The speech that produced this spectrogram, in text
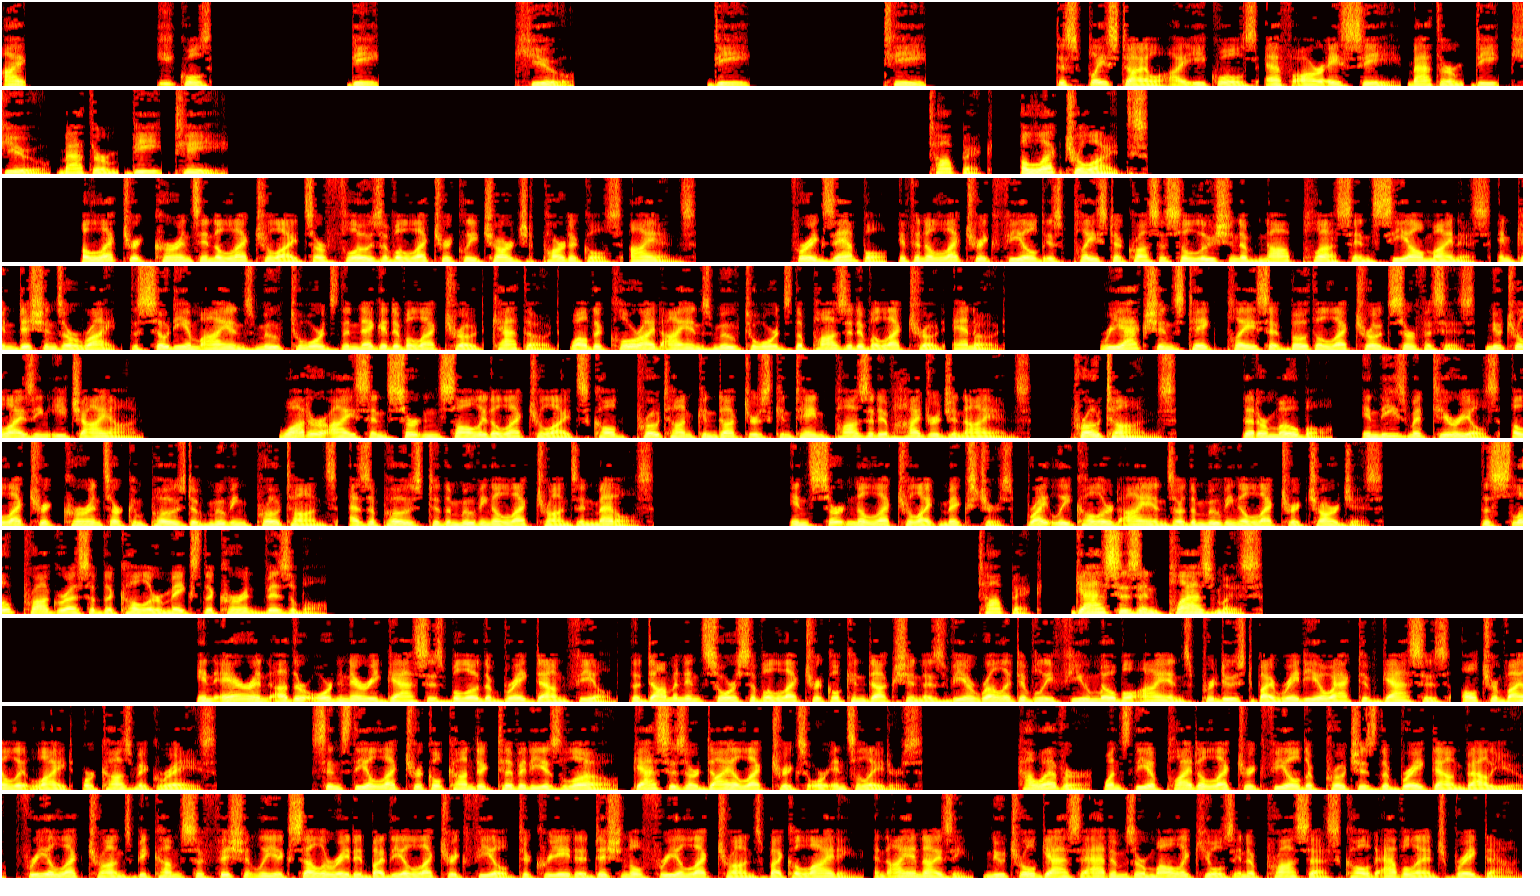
I equals d q d t display style I equals frac mathrm d q mathrm d t Electrolytes Electric currents in electrolytes are flows of electrically charged particles ions. For example, if an electric field is placed across a solution of Na and Cl and conditions are right the sodium ions move towards the negative electrode cathode, while the chloride ions move towards the positive electrode anode. Reactions take place at both electrode surfaces, neutralizing each ion. Water ice and certain solid electrolytes called proton conductors contain positive hydrogen ions protons, that are mobile. In these materials, electric currents are composed of moving protons, as opposed to the moving electrons in metals. In certain electrolyte mixtures, brightly colored ions are the moving electric charges. The slow progress of the color makes the current visible. Gases and plasmas In air and other ordinary gases below the breakdown field, the dominant source of electrical conduction is via relatively few mobile ions produced by radioactive gases, ultraviolet light, or cosmic rays. Since the electrical conductivity is low, gases are dielectrics or insulators. However, once the applied electric field approaches the breakdown value, free electrons become sufficiently accelerated by the electric field to create additional free electrons by colliding, and ionizing, neutral gas atoms or molecules in a process called avalanche breakdown.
